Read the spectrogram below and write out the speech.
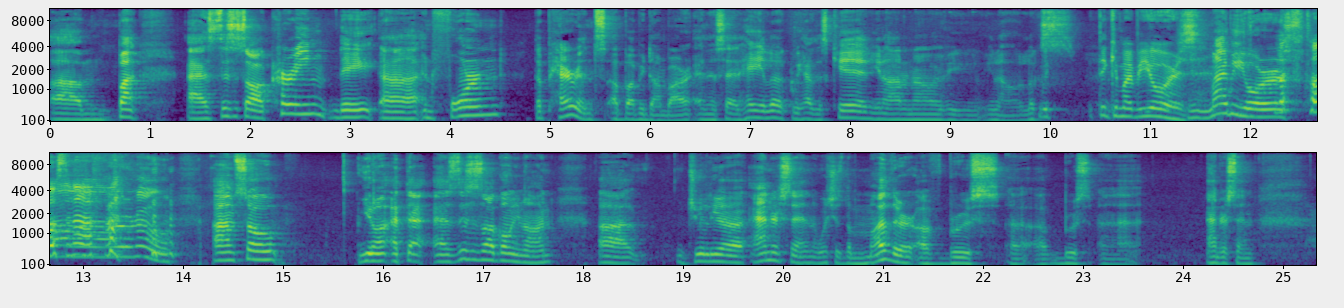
Um, but as this is all occurring, they uh, informed the parents of Bobby Dunbar and they said, "Hey, look, we have this kid. You know, I don't know if he, you know, looks." I think it might be yours. It might be yours. Looks close Uh, enough. I don't know. um, so, you know, at that as this is all going on, uh, Julia Anderson, which is the mother of Bruce, uh, of Bruce uh, Anderson,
